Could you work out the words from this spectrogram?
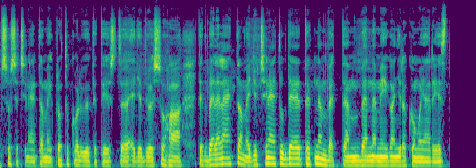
sose csináltam még protokollültetést egyedül soha, tehát beleláttam, együtt csináltuk, de tehát nem vettem benne még annyira komolyan részt.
